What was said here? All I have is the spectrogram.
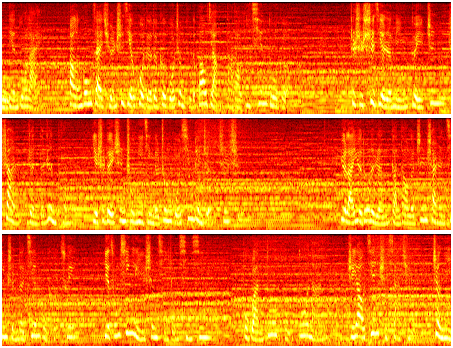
五年多来，法轮功在全世界获得的各国政府的褒奖达到一千多个，这是世界人民对真善忍的认同，也是对身处逆境的中国修炼者的支持。越来越多的人感到了真善忍精神的坚不可摧，也从心里升起一种信心：不管多苦多难，只要坚持下去，正义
